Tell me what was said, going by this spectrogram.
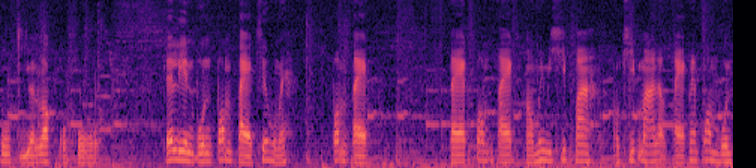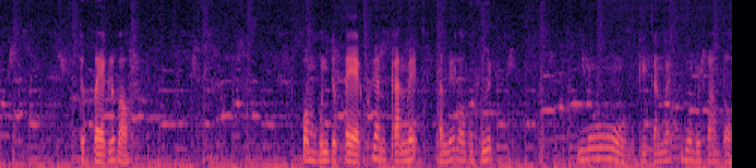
ดูกี่มันล็อกโอ้โห และเรียนบนป้อมแตกเชื่อผมไหม ป้อมแตก แตกป้อมแตก เอาไม่มีคลิปมา เอาคลิปมาแล้วแตกแน่ป้อมบน จะแตกหรือเปล่า ป้อมบนจะแตกเพื่อนกันไว้ กันไว้รอกูฟื้นโน่โอเคกันไว้ร่วมไปฟาร์มต่อ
